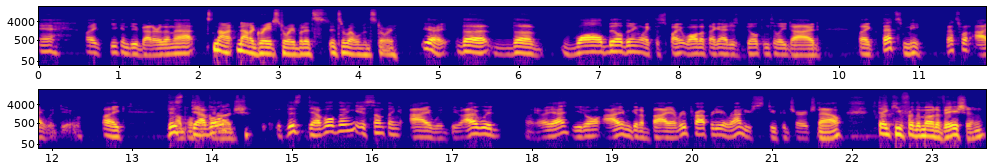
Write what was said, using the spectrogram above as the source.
eh, like you can do better than that. It's not not a great story, but it's it's a relevant story. Yeah, the the wall building, like the spite wall that that guy just built until he died, like that's me. That's what I would do. Like this Compulsive devil, grudge. this devil thing is something I would do. I would like, oh yeah, you don't I am gonna buy every property around your stupid church now. Thank you for the motivation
